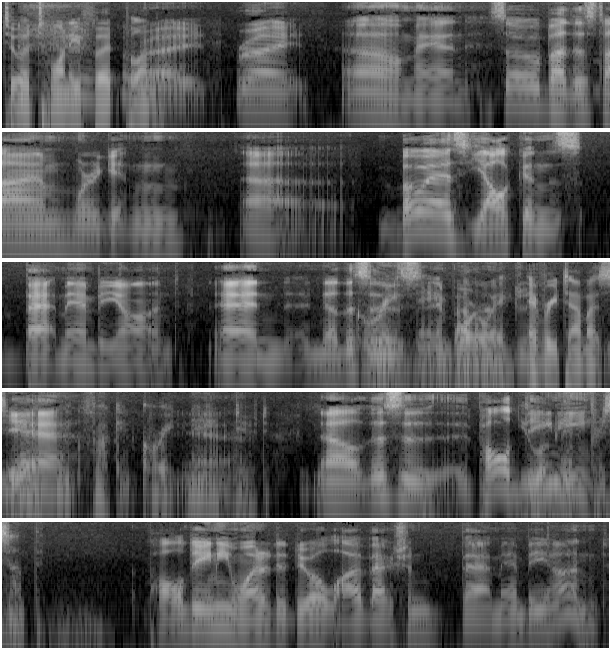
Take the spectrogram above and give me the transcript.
to a twenty foot plummet. Right, right. Oh man. So by this time we're getting uh, Boaz Yelkin's Batman Beyond, and now this Great is name, by the way. Every time I see it, I Yeah. think, "Fucking great name, Yeah. dude." Now this is Paul You Dini. for something. Paul Dini wanted to do a live action Batman Beyond.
